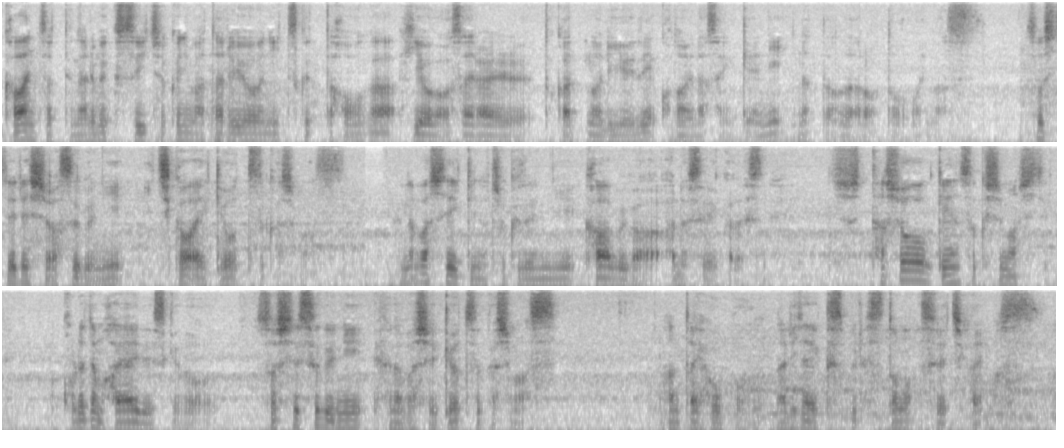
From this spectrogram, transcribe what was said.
川に沿ってなるべく垂直に渡るように作った方が費用が抑えられるとかの理由でこのような線形になったのだろうと思います。そして列車はすぐに市川駅を通過します。船橋駅の直前にカーブがあるせいかですね。多少減速しましてね。これでも早いですけどそしてすぐに船橋駅を通過します。反対方向成田エクスプレスともすれ違います。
